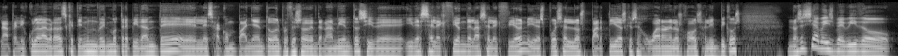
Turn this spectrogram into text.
La película, la verdad es que tiene un ritmo trepidante, eh, les acompaña en todo el proceso de entrenamientos y de, y de selección de la selección y después en los partidos que se jugaron en los Juegos Olímpicos. No sé si habéis bebido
